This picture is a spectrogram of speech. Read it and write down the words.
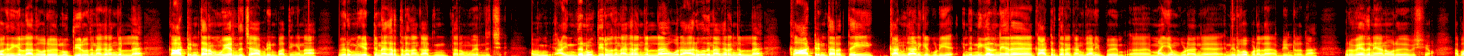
பகுதிகளில் அந்த ஒரு நூற்றி இருபது நகரங்களில் காற்றின் தரம் உயர்ந்துச்சா அப்படின்னு பார்த்தீங்கன்னா வெறும் எட்டு நகரத்தில் தான் காற்றின் தரம் உயர்ந்துச்சு. அப்போ இந்த நூற்றி இருபது நகரங்களில் ஒரு அறுபது நகரங்களில் காற்றின் தரத்தை கண்காணிக்கக்கூடிய இந்த நிகழ்நேர காற்றுத்தர கண்காணிப்பு மையம் கூட அங்கே நிறுவப்படலை அப்படின்றது தான் ஒரு வேதனையான ஒரு விஷயம். அப்போ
